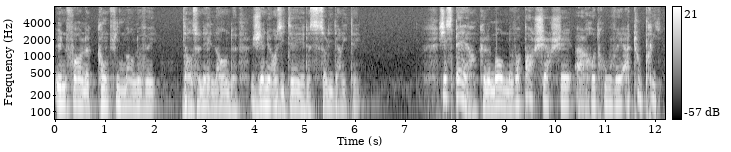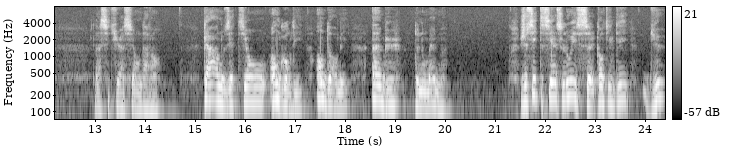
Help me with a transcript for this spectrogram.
une fois le confinement levé dans un élan de générosité et de solidarité. J'espère que le monde ne va pas chercher à retrouver à tout prix la situation d'avant car nous étions engourdis, endormis, imbus de nous-mêmes. Je cite C.S. Lewis quand il dit Dieu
